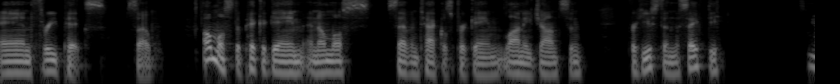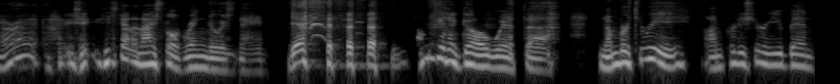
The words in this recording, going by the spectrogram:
and three picks. So almost a pick a game and almost seven tackles per game. Lonnie Johnson for Houston, the safety. All right. He's got a nice little ring to his name. Yeah. I'm going to go with uh, number three. I'm pretty sure you've been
